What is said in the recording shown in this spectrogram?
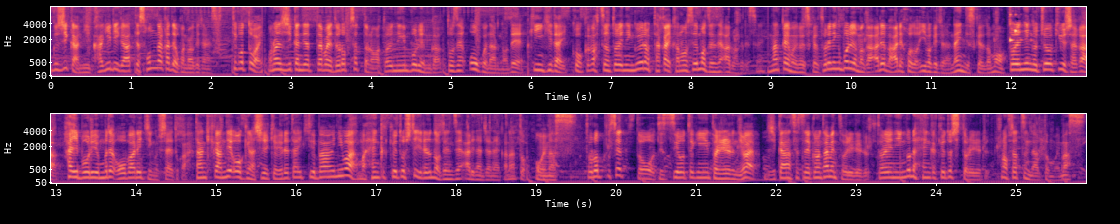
グ時間に限りがあってその中で行うわけじゃないです。ってことは同じ時間でやった場合ドロップセットの方がトレーニングボリュームが当然多くなるので筋肥大効果が普通のトレーニングよりも高い可能性も全然あるわけですね。何回も言うんですけどトレーニングボリュームがあればあるほどいいわけじゃない。んですけれどもトレーニング上級者がハイボリュームでオーバーリーチングしたいとか短期間で大きな刺激を入れたいっていう場合には、まあ、変化球として入れるのは全然ありなんじゃないかなと思います。ドロップセットを実用的に取り入れるには時間節約のために取り入れる。トレーニングの変化球として取り入れる。この2つになると思います。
